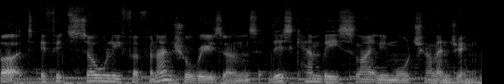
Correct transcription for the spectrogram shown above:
But if it's solely for financial reasons, this can be slightly more challenging.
